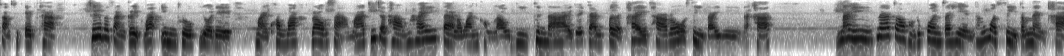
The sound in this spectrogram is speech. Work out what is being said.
231 ค่ะ ชื่อภาษาอังกฤษว่า Improve Your Day หมายความว่าเราสามารถที่จะทำให้แต่ละวันของเราดีขึ้นได้ ด้วยการเปิดไพ่ทาโร่4ใบนี้นะคะ ในหน้าจอของทุกคนจะเห็นทั้งหมด 4ตำแหน่งค่ะ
